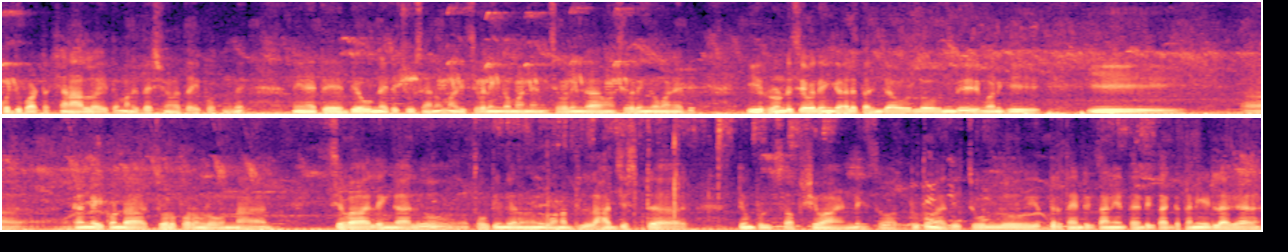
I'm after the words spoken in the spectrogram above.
కొద్దిపాటు కొద్దిపాటి క్షణాల్లో అయితే మనకి దర్శనం అయితే అయిపోతుంది. నేనైతే దేవుడిని అయితే చూశాను. మనకి శివలింగం అనే శివలింగం శివలింగం అనేది ఈ రెండు శివలింగాలు తంజావూరులో ఉంది. మనకి ఈ గంగైకొండ చోళపురంలో ఉన్న శివలింగాలు. సౌత్ ఇండియాలో one of the largest temples of Shiva అండి. సో అద్భుతం అది. చోళ్ళు ఇద్దరు తండ్రికి తని తండ్రికి తగ్గ తనీడిలాగా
